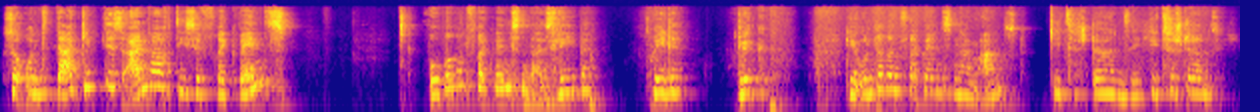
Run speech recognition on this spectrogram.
So und da gibt es einfach diese Frequenz, oberen Frequenzen, da ist Liebe, Friede, Glück. Die unteren Frequenzen haben Angst, Die zerstören sich. die zerstören sich.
